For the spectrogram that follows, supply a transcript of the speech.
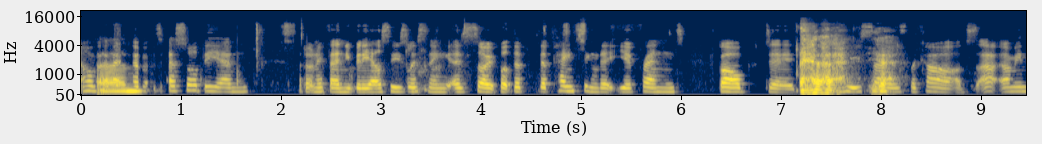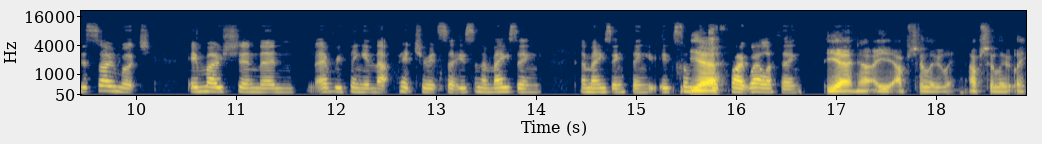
Oh, I- Um, I, I saw the. Um, I don't know if anybody else who's listening has saw it, but the the painting that your friend Bob did, who sells Yeah. the cards. I, I mean, there's so much emotion and everything in that picture. It's a, it's an amazing, amazing thing. It sums Yeah. it up quite well, I think. Yeah, no, yeah, absolutely, absolutely.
